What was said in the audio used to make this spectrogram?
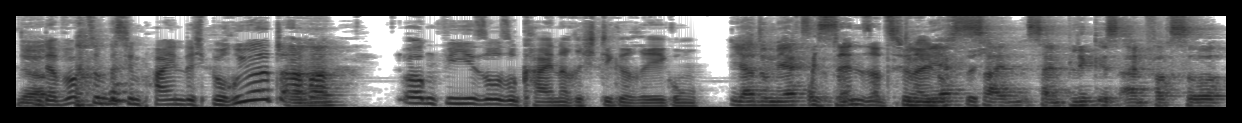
Ja. Und der wirkt so ein bisschen peinlich berührt, aber irgendwie so, so keine richtige Regung. ja, du merkst, ist du, sensationell du merkst lustig. sein, sein Blick ist einfach so,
